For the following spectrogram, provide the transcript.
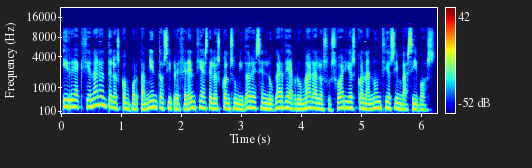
y reaccionar ante los comportamientos y preferencias de los consumidores en lugar de abrumar a los usuarios con anuncios invasivos.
